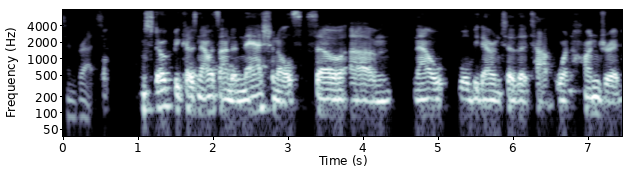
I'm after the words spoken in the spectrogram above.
Congrats. I'm stoked because now it's on to nationals. So um, now we'll be down to the top 100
